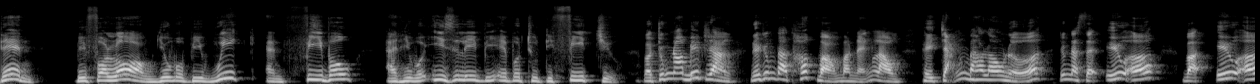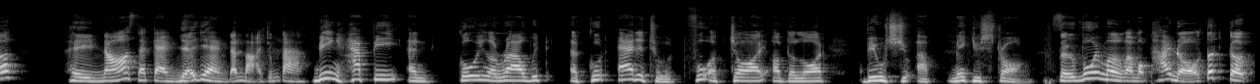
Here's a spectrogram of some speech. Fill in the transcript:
then before long you will be weak and feeble and he will easily be able to defeat you. Và chúng nó biết rằng nếu chúng ta thất vọng và nản lòng thì chẳng bao lâu nữa chúng ta sẽ yếu ớt và yếu ớt thì nó sẽ càng dễ dàng đánh bại chúng ta. Being happy and going around with a good attitude, full of joy of the Lord, builds you up, make you strong. Sự vui mừng và một thái độ tích cực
